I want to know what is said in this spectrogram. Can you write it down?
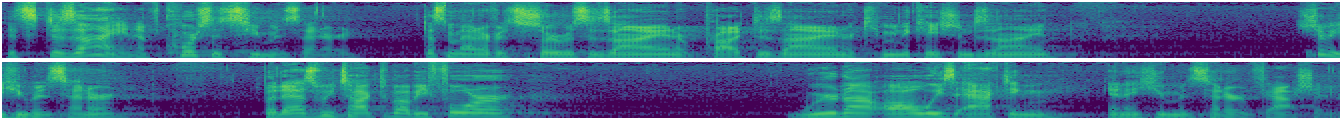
It's design. Of course, it's human centered. It Doesn't matter if it's service design or product design or communication design, it should be human centered. But as we talked about before, we're not always acting in a human centered fashion.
